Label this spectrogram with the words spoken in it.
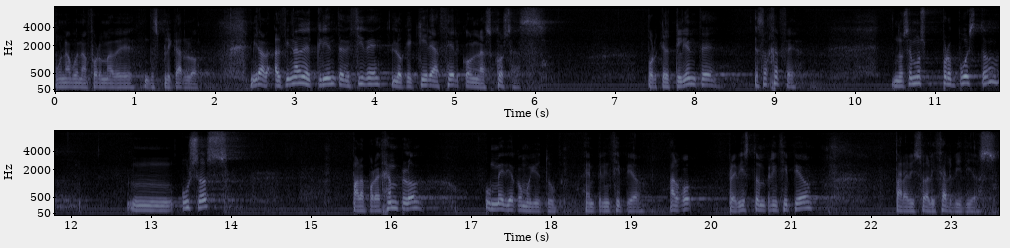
una buena forma de, explicarlo. Mira, al final el cliente decide lo que quiere hacer con las cosas, porque el cliente es el jefe. Nos hemos propuesto Mm, usos para, por ejemplo, un medio como YouTube, en principio. Algo previsto en principio para visualizar vídeos.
